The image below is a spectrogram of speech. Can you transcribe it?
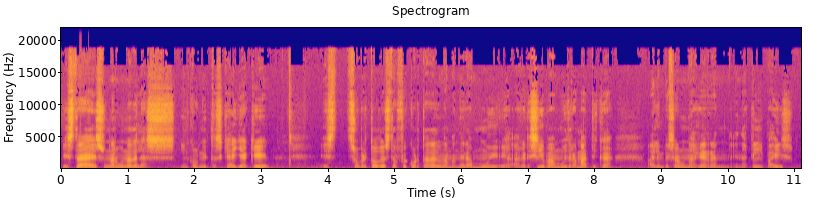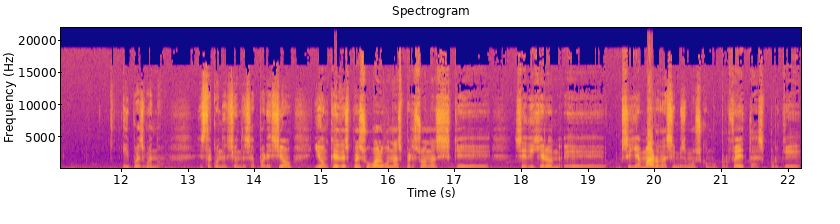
Esta es una alguna de las incógnitas que hay, ya que sobre todo esta fue cortada de una manera muy eh, agresiva, muy dramática al empezar una guerra en, aquel país. Y pues bueno, esta conexión desapareció y aunque después hubo algunas personas que se dijeron, eh, se llamaron a sí mismos como profetas porque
